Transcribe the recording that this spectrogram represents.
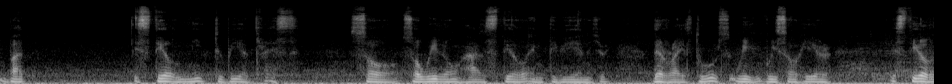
but still need to be addressed. So, so we don't have still in TB and the right tools. We, we saw here still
